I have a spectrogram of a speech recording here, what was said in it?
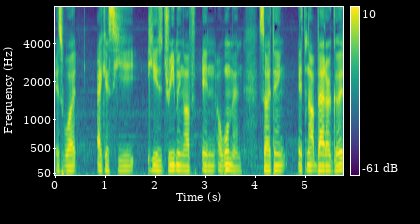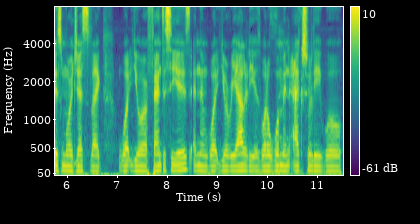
Is what I guess he he is dreaming of in a woman. So I think it's not bad or good. It's more just like what your fantasy is, and then what your reality is. What a woman actually will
